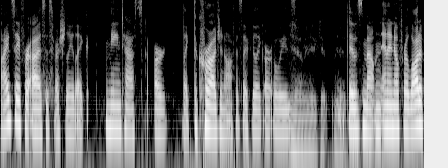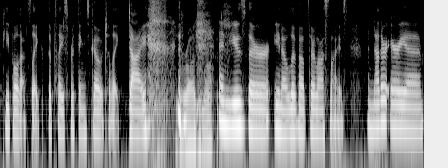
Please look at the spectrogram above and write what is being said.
I'd say for us, especially like main tasks are like the garage and office. I feel like are always Yeah, we need to get need to those tackle that. mountain. And I know for a lot of people, that's like the place where things go to like die garage and office. and use their, you know, live up their last lives. Another area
